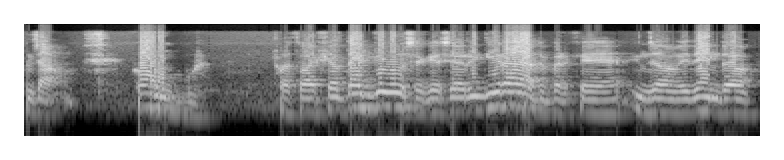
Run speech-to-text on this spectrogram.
Insomma comunque ha fatto la scelta giusta che si è ritirato perché insomma vedendo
